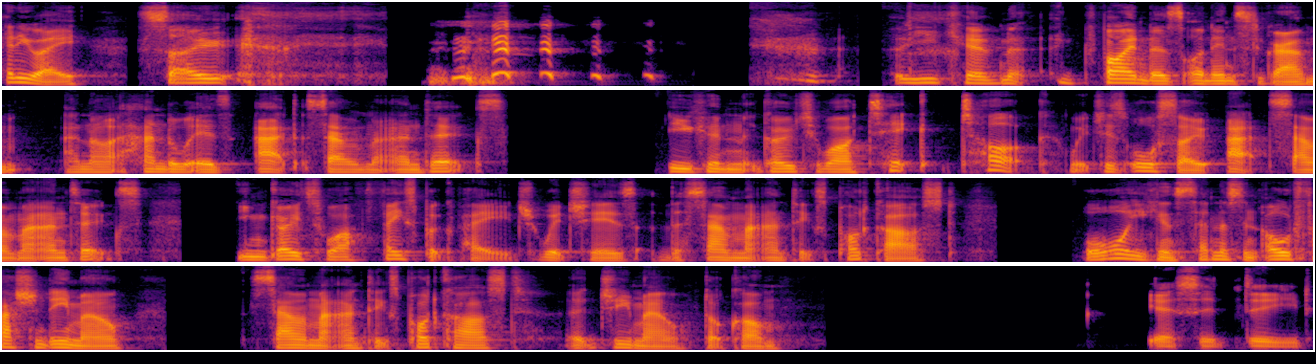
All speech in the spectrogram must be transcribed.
Anyway, so you can find us on Instagram, and our handle is at Sam and Matt Antics. You can go to our TikTok, which is also at Sam and Matt Antics. You can go to our Facebook page, which is the Sam and Matt Antics Podcast, or you can send us an old fashioned email, salmonanticspodcast at gmail.com. Yes, indeed.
